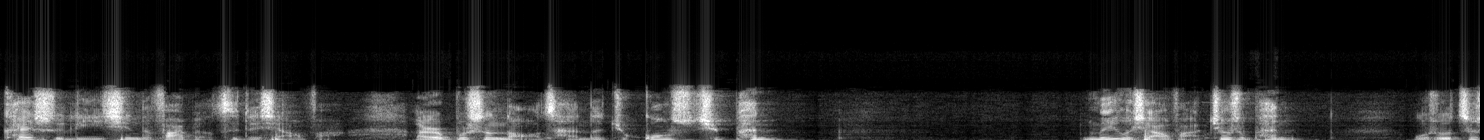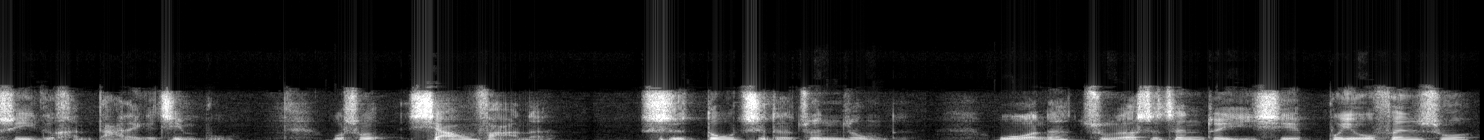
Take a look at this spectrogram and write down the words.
开始理性的发表自己的想法，而不是脑残的就光是去喷，没有想法就是喷。我说这是一个很大的一个进步。我说想法呢是都值得尊重的。我呢主要是针对一些不由分说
